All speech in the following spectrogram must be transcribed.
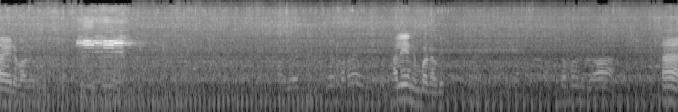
ரெண்டாயிரம் ரூபாய் அலியன் பாடு அப்படி ஆ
